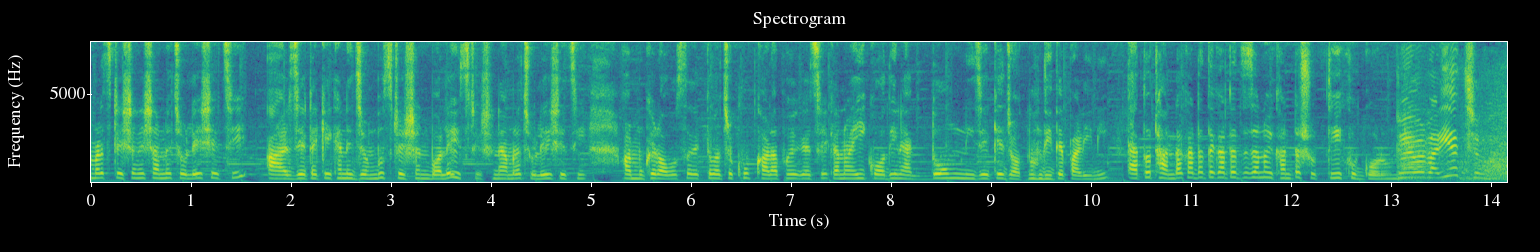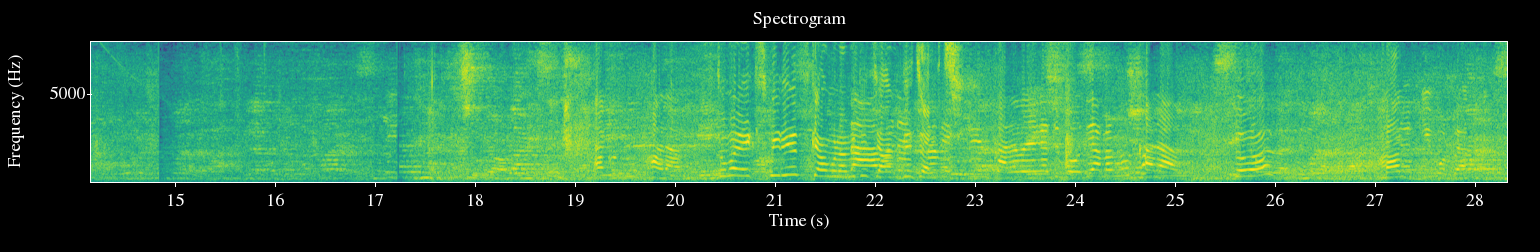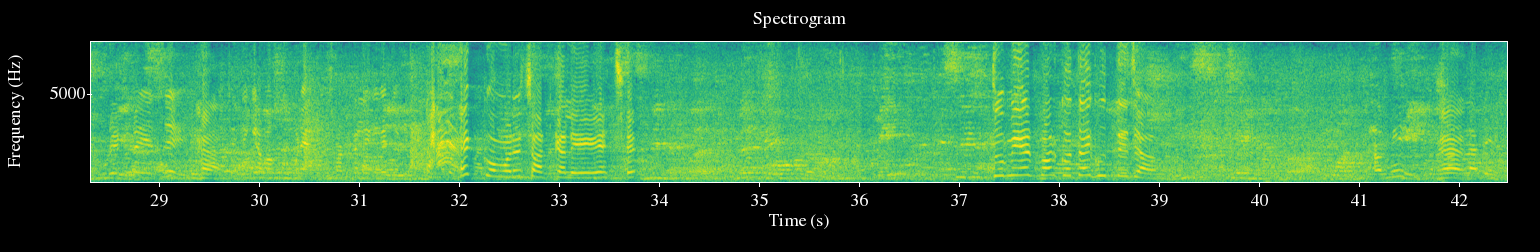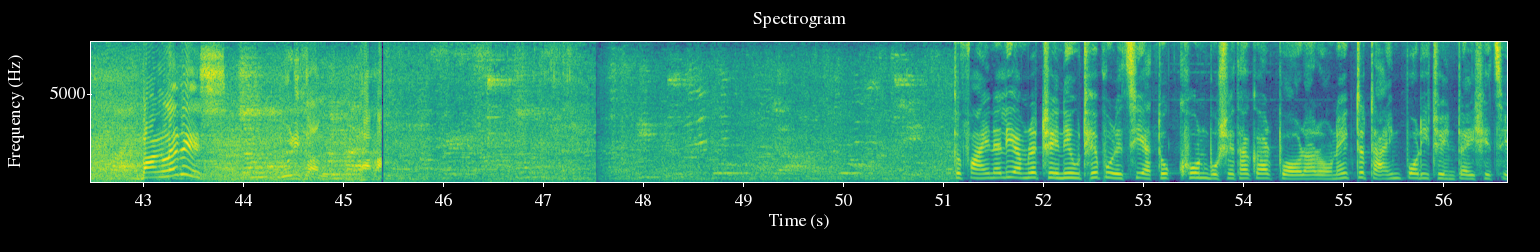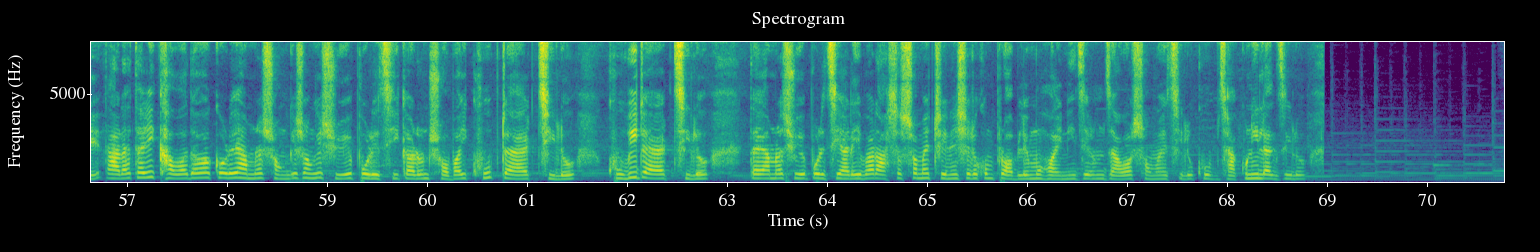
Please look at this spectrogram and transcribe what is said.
আমরা স্টেশনের সামনে চলে এসেছি আর যেটাকে এখানে জম্বু স্টেশন বলে এই স্টেশনে আমরা চলে এসেছি। আর মুখের অবস্থা দেখতে পাচ্ছ খুব খারাপ হয়ে গেছে কেন এই কদিন একদম নিজেকে যত্ন দিতে পারিনি। এত ঠান্ডা কাটাতে কাটাতে যেন এখানটা সত্যিই খুব গরম। তুমি আবার বাড়ি যাচ্ছ? তোমার এক্সপিরিয়েন্স কেমন? আমি কি জানতে চাইছি। খারাপ হয়ে গেছে বৌদি আমার মুখ খারাপ। তোমার? আর কি করব হ্যাঁ। এদিকে আমার কোমরে ছটকা লেগে গেছে। কোমরে ছটকা লেগে গেছে। তুমি এরপর কোথায় ঘুরতে যাও? আমি হ্যাঁ। বাংলাদেশ? বরিশাল। তো ফাইনালি আমরা ট্রেনে উঠে পড়েছি। এতক্ষণ বসে থাকার পর আর অনেকটা টাইম পরই ট্রেনটা এসেছে। তাড়াতাড়ি খাওয়া দাওয়া করে আমরা সঙ্গে সঙ্গে শুয়ে পড়েছি কারণ সবাই খুব টায়ার্ড ছিল, খুবই টায়ার্ড ছিল। তাই আমরা শুয়ে পড়েছি। আর এবার আসার সময় ট্রেনে সেরকম প্রবলেমও হয়নি। যেরকম যাওয়ার সময় ছিল, খুব ঝাঁকুনি লাগছিল।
